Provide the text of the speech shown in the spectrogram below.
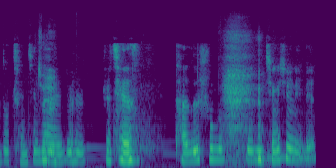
你都沉浸在就是之前 谈的书那个情绪里面。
